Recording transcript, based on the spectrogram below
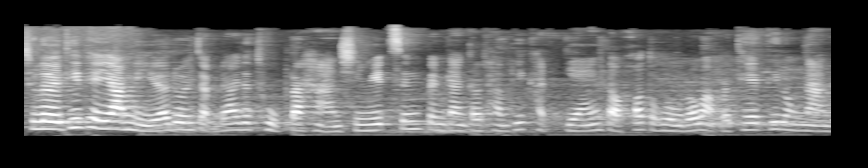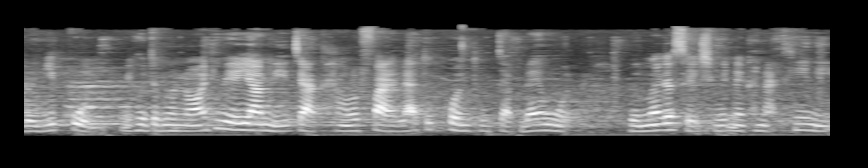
เฉลยที่พยายามหนีและโดนจับได้จะถูกประหารชีวิต ซึ่งเป็นการกระทำที่ขัดแย้งต่อข้อตกลงระหว่างประเทศที่ลงนามโดยญี่ปุ่น มีคนจำนวนน้อยที่พยายามหนีจากทางรถไฟ และทุกคนถูกจับได้หมด หรือไม่ก็เสียชีวิตในขณะที่หนี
